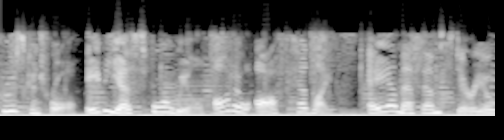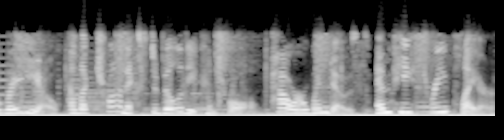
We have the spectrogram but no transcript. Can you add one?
cruise control, ABS four-wheel, auto-off headlights, AM FM stereo radio, electronic stability control, power windows, MP3 player,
